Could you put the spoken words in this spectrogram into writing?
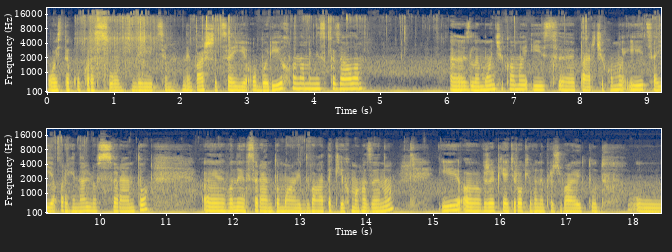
ось таку красу. Дивіться, найперше це є оберіг, вона мені сказала. Е, З лимончиками і з е, перчиками. І це є оригінально з Соренто. Е, Вони в Соренто мають два таких магазини. І вже 5 років вони проживають тут у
